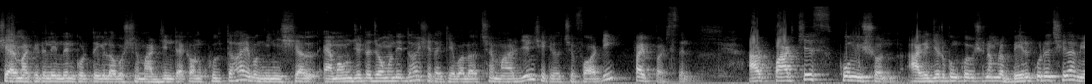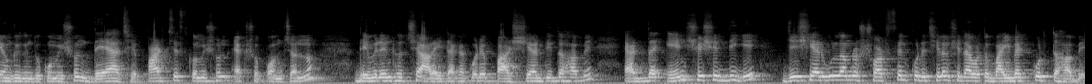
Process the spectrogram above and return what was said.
শেয়ার মার্কেটে লেনদেন করতে গেলে অবশ্যই মার্জিনটা অ্যাকাউন্ট খুলতে হয় এবং ইনিশিয়াল অ্যামাউন্ট যেটা জমা দিতে হয়, সেটাকে বলা হচ্ছে মার্জিন সেটি হচ্ছে ফর্টি ফাইভ পার্সেন্ট আর পারচেস কমিশন আগে যেরকম কমিশন আমরা বের করেছিলাম, এই অঙ্কে কিন্তু কমিশন দেয়া আছে। পারচেস কমিশন একশো পঞ্চান্ন ডেভিডেন্ট হচ্ছে আড়াই টাকা করে পার শেয়ার দিতে হবে। অ্যাট দ্য এন্ড শেষের দিকে যে শেয়ারগুলো আমরা শর্ট সেল করেছিলাম, সেটা আবার তো বাইব্যাক করতে হবে।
